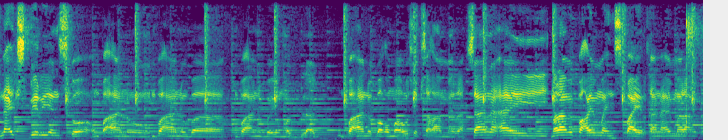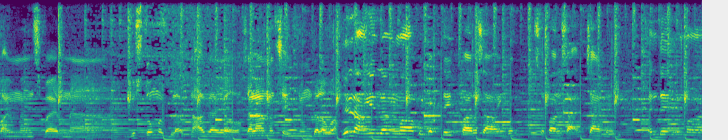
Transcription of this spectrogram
na-experience ko kung paano kung paano ba kung paano ba yung mag-vlog kung paano ba kumausap sa camera. Sana ay marami pa kayong ma-inspire. Sana ay marami pa kayong ma-inspire na gusto mag-vlog na kagaya ko. Salamat sa inyong dalawa. Yun lang, yun lang yung mga quick update para sa akin sa para sa akin channel. And then yung mga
